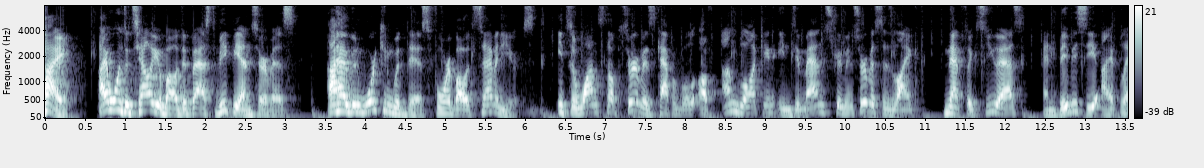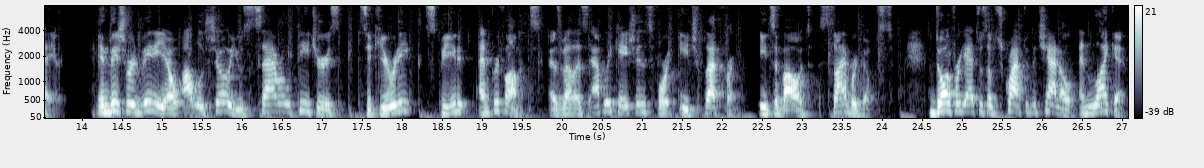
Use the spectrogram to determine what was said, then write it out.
Hi, I want to tell you about the best VPN service. I have been working with this for about 7 years. It's a one-stop service capable of unblocking in-demand streaming services like Netflix US and BBC iPlayer. In this short video, I will show you several features, security, speed, and performance, as well as applications for each platform. It's about CyberGhost. Don't forget to subscribe to the channel and like it.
